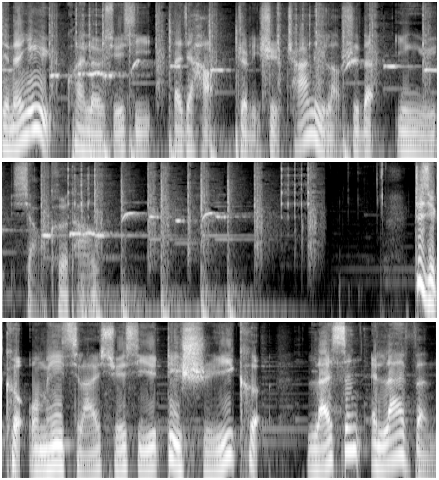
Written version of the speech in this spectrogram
简单英语，快乐学习。大家好，这里是查理老师的英语小课堂。这节课我们一起来学习第十一课，Lesson Eleven。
